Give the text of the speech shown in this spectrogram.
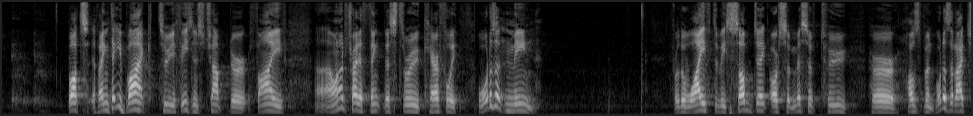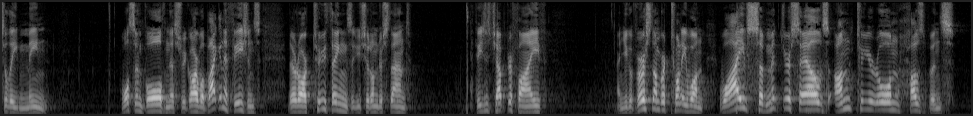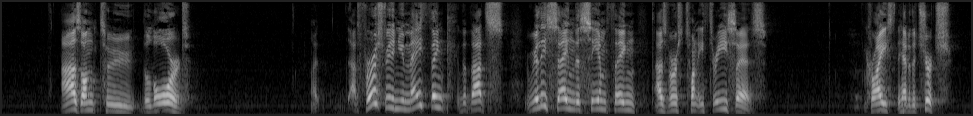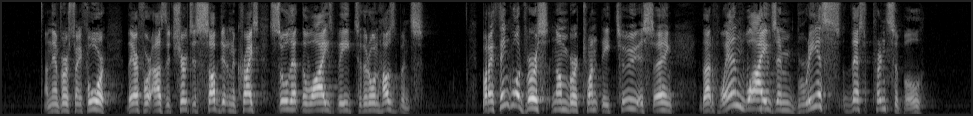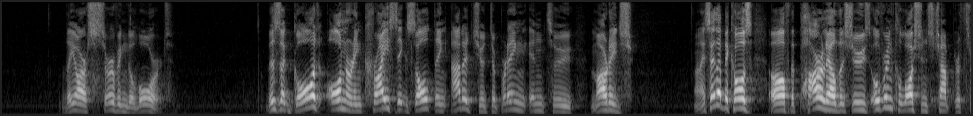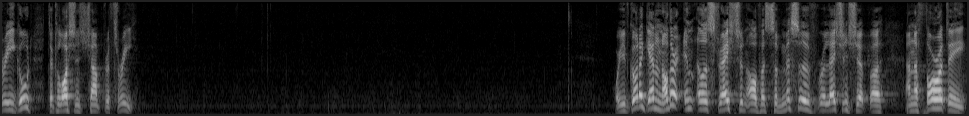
But if I can take you back to Ephesians chapter 5, uh, I want to try to think this through carefully. What does it mean for the wife to be subject or submissive to her husband? What does it actually mean? What's involved in this regard? Well, back in Ephesians, there are two things that you should understand. Ephesians chapter 5, and you got verse number 21. Wives, submit yourselves unto your own husbands as unto the Lord. At first reading, you may think that that's really saying the same thing as verse 23 says Christ, the head of the church. And then verse 24, therefore, as the church is subject unto Christ, so let the wives be to their own husbands. But I think what verse number 22 is saying that when wives embrace this principle, they are serving the Lord. This is a God honoring, Christ exalting attitude to bring into marriage. And I say that because of the parallel that's used over in Colossians chapter 3. Go to Colossians chapter 3. Where you've got again another illustration of a submissive relationship, uh, an authority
